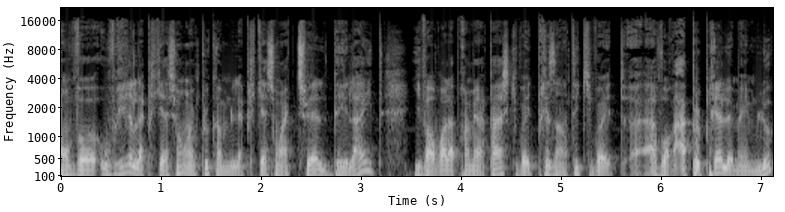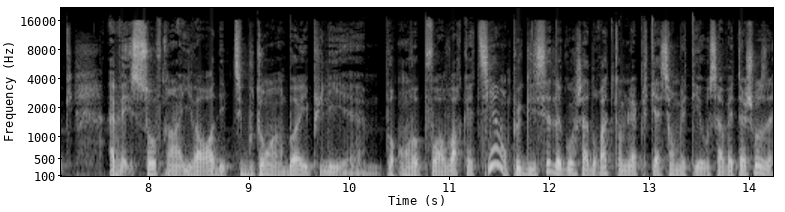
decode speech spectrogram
on va ouvrir l'application un peu comme l'application actuelle Daylight. Il va avoir la première page qui va être présentée, qui va être avoir à peu près le même look, avec, sauf quand il va avoir des petits boutons en bas et puis euh, on va pouvoir voir que tiens, on peut glisser de gauche à droite comme l'application météo. Ça va être chose,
